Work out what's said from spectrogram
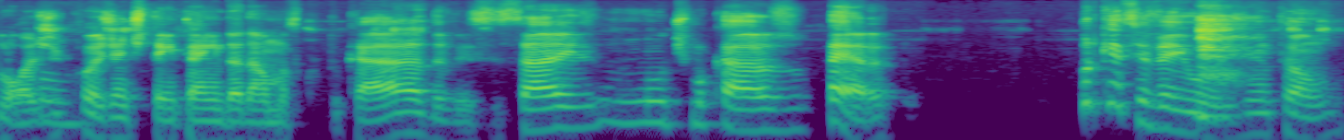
Lógico, a gente tenta ainda dar umas cutucadas, ver se sai. No último caso, pera, por que você veio hoje, então? O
